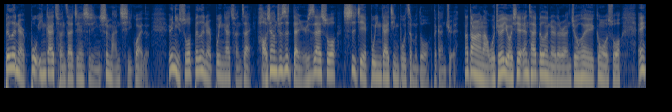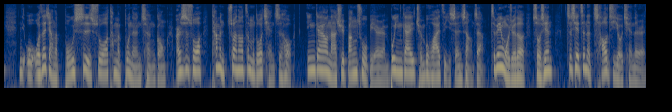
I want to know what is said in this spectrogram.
billionaire 不应该存在这件事情是蛮奇怪的，因为你说 billionaire 不应该存在，好像就是等于是在说世界不应该进步这么多的感觉。那当然了，我觉得有一些 anti billionaire 的人就会跟我说。哎，你我我在讲的不是说他们不能成功，而是说他们赚到这么多钱之后。应该要拿去帮助别人，不应该全部花在自己身上。这样，这边我觉得，首先，这些真的超级有钱的人，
